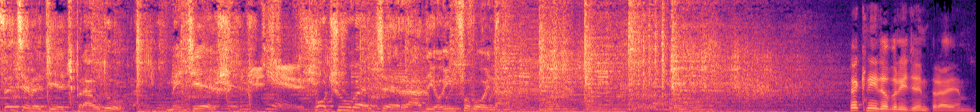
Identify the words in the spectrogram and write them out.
Chcete vedieť pravdu? My tiež. Počúvajte Rádio Infovojna. Pekný dobrý deň prajem.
